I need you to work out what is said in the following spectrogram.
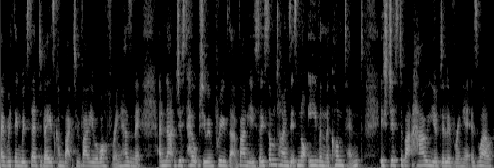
everything we've said today has come back to value of offering, hasn't it? And that just helps you improve that value. So sometimes it's not even the content, it's just about how you're delivering it as well.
